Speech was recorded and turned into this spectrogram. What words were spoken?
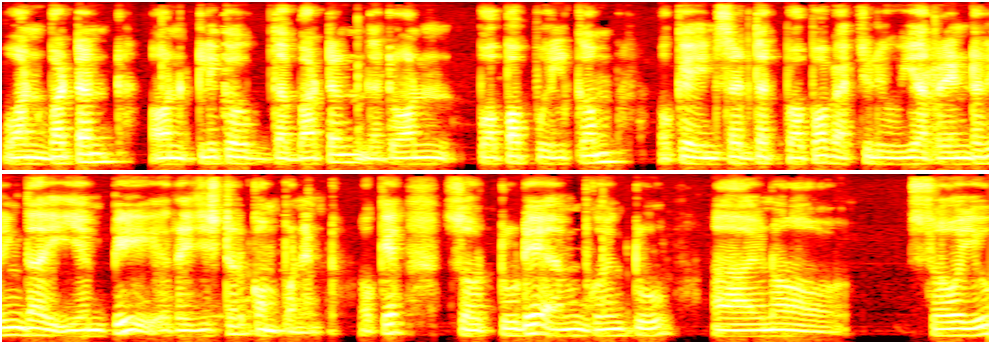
one button. On click of the button that one pop-up will come. Okay inside that pop-up actually we are rendering the emp register component. Okay so today i'm going to uh, you know show you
